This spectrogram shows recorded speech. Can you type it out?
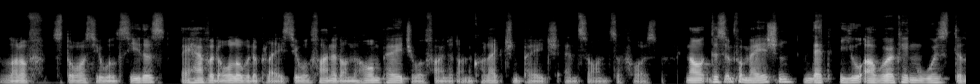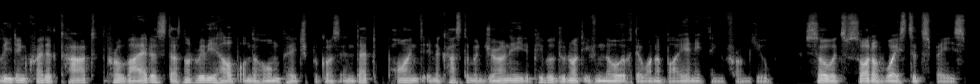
a lot of stores you will see this. They have it all over the place. You will find it on the homepage you will find it on the collection page and so on and so forth. Now this information that you are working with the leading credit card providers does not really help on the homepage because in that point in the customer journey the people do not even know if they want to buy anything from you so it's sort of wasted space.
